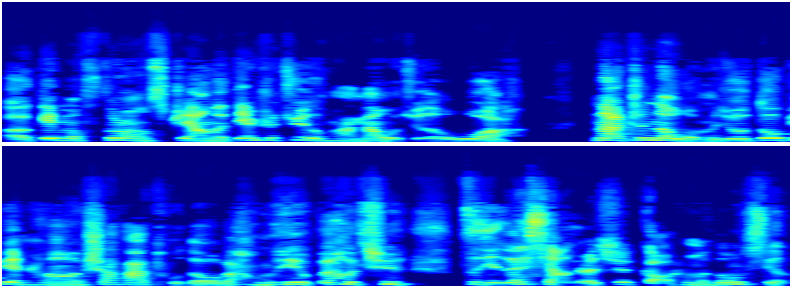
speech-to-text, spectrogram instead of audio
呃 Game of Thrones 这样的电视剧的话，那我觉得哇，那真的我们就都变成沙发土豆吧，我们也不要去自己在想着去搞什么东西了。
